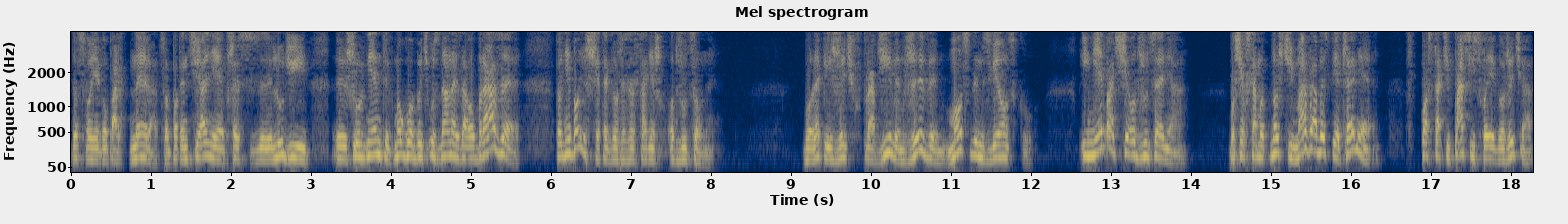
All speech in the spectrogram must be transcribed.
do swojego partnera, co potencjalnie przez y, ludzi y, szurniętych mogło być uznane za obrazę, to nie boisz się tego, że zostaniesz odrzucony. Bo lepiej żyć w prawdziwym, żywym, mocnym związku i nie bać się odrzucenia, bo się w samotności ma zabezpieczenie w postaci pasji swojego życia,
